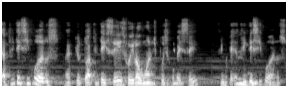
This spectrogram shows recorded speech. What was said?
há 35 anos, né? Porque eu estou há 36, foi lá um ano depois que eu comecei, 30, uhum. 35 anos.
